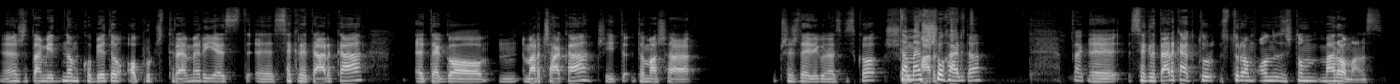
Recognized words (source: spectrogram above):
nie? że tam jedyną kobietą oprócz Tremer jest e, sekretarka e, tego mm, Marczaka, czyli Tomasza, przeczytaj jego nazwisko. Tomasz Szuchart. Tak. E, sekretarka, z którą on zresztą ma romans.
